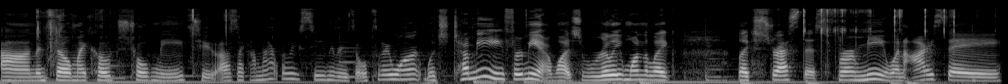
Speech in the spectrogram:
Um, and so my coach told me to, I was like, I'm not really seeing the results that I want, which to me, for me, I was really want to like, like stress this. For me, when I say,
